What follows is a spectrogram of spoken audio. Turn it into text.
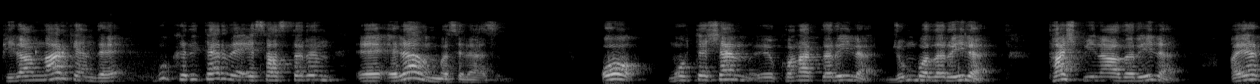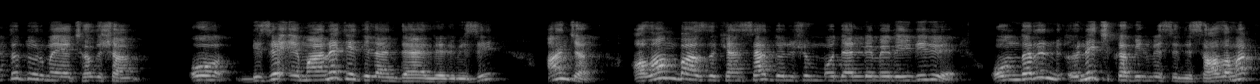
planlarken de bu kriter ve esasların e, ele alınması lazım. O muhteşem e, konaklarıyla, cumbalarıyla, taş binalarıyla ayakta durmaya çalışan o bize emanet edilen değerlerimizi ancak alan bazlı kentsel dönüşüm modellemeleriyle onların öne çıkabilmesini sağlamak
